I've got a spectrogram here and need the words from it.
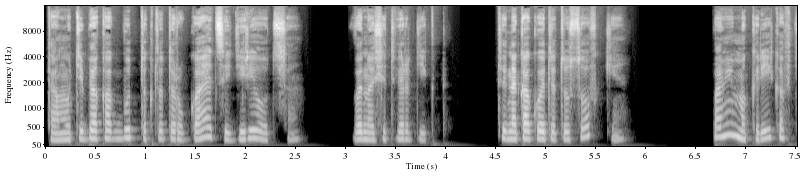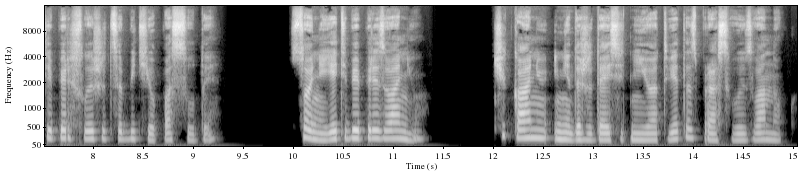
«Там у тебя как будто кто-то ругается и дерется», — выносит вердикт. «Ты на какой-то тусовке?» Помимо криков теперь слышится битье посуды. «Соня, я тебе перезвоню». Чеканю и, не дожидаясь от нее ответа, сбрасываю звонок.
